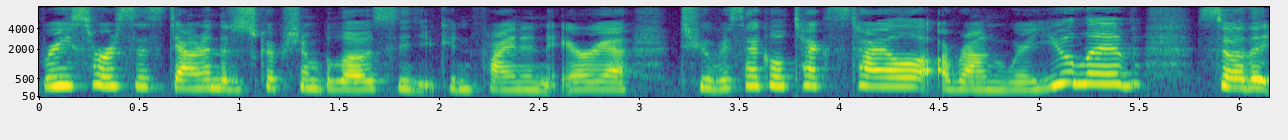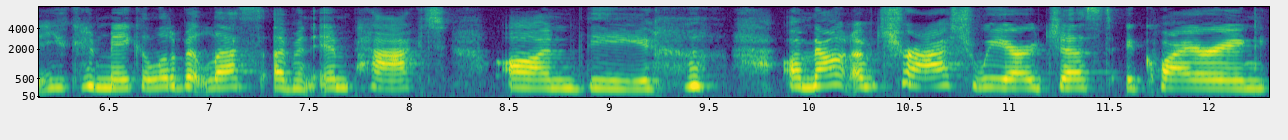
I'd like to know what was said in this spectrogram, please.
resources down in the description below so that you can find an area to recycle textile around where you live so that you can make a little bit less of an impact on the amount of trash we are just acquiring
